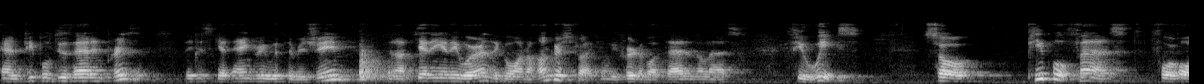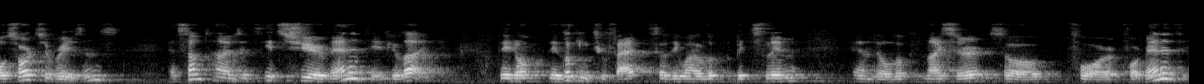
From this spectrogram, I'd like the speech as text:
And people do that in prisons. They just get angry with the regime, they're not getting anywhere, and they go on a hunger strike. And we've heard about that in the last few weeks. So people fast for all sorts of reasons, and sometimes it's, it's sheer vanity, if you like. They don't, they're looking too fat, so they want to look a bit slim, and they'll look nicer, so for, for vanity.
